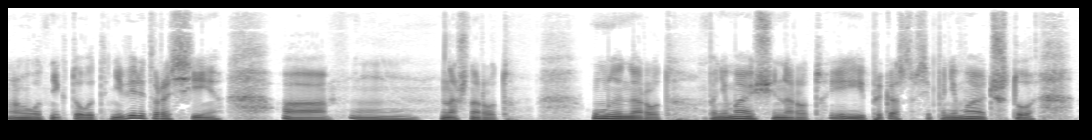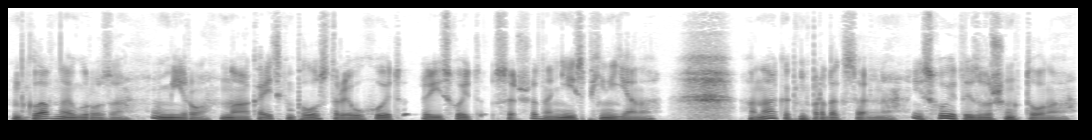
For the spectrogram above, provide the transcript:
Вот, никто в это не верит в России. А наш народ умный народ, понимающий народ, и прекрасно все понимают, что главная угроза миру на Корейском полуострове уходит, исходит совершенно не из Пхеньяна. Она, как ни парадоксально, исходит из Вашингтона,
